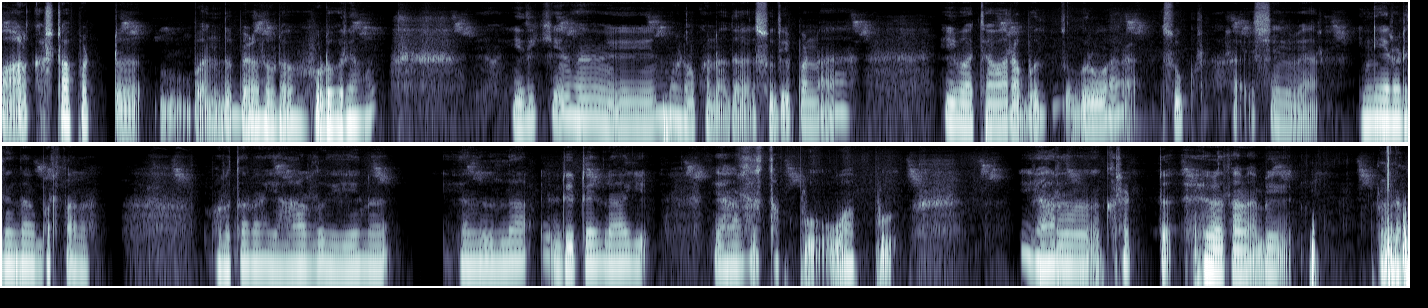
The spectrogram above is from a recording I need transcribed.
ಭಾಳ ಕಷ್ಟಪಟ್ಟು ಬಂದು ಬೆಳೆದೋಡು ಹುಡುಗ್ರಿ ಅವ. ಇದಕ್ಕೇನು ಏನು ಮಾಡ್ಬೇಕು ಅನ್ನೋದು ಸುದೀಪ್ ಅಣ್ಣ. ಇವತ್ತು ಬುಧ, ಗುರುವಾರ, ಶುಕ್ರವಾರ, ಶನಿವಾರ ಇನ್ನು ಎರಡು ದಿನದಾಗ ಬರ್ತಾನೆ. ಬರ್ತಾನೆ, ಯಾರ್ದು ಏನು, ಎಲ್ಲ ಡಿಟೇಲಾಗಿ ಯಾರು ತಪ್ಪು, ಒಪ್ಪು ಯಾರು ಕರೆಕ್ಟ್ ಹೇಳ್ತಾನ ಬಿ. ನಮ್ಮ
